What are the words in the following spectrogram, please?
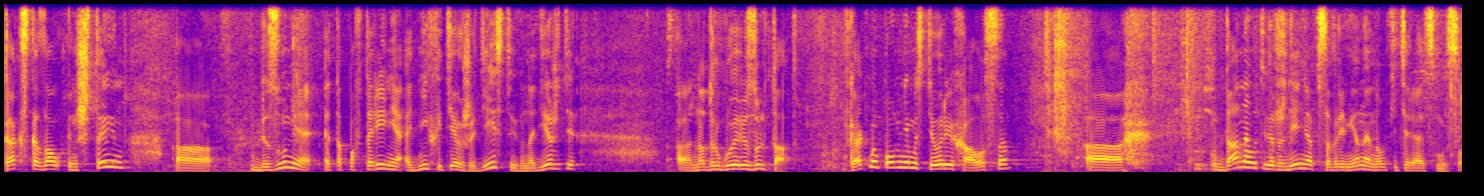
как сказал Эйнштейн, а, безумие – это повторение одних и тех же действий в надежде а, на другой результат. Как мы помним из теории хаоса, а, данное утверждение в современной науке теряет смысл.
